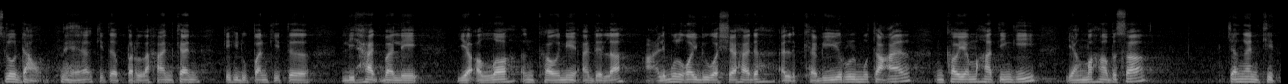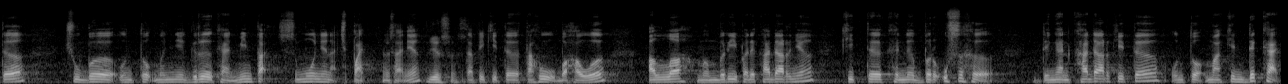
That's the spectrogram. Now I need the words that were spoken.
slow down ya. Kita perlahankan kehidupan kita lihat balik ya Allah engkau ni adalah alimul ghaibi wasyahadah al-kabirul mutaal. Engkau yang maha tinggi yang maha besar. Jangan kita cuba untuk menyegerakan minta semuanya nak cepat maksudnya Yes, Ustaz. tapi kita tahu bahawa Allah memberi pada kadarnya kita kena berusaha dengan kadar kita untuk makin dekat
